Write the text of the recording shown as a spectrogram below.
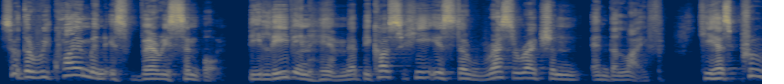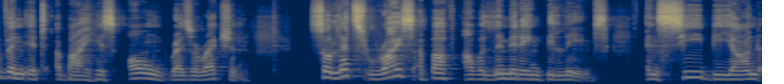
So the requirement is very simple believe in him because he is the resurrection and the life. He has proven it by his own resurrection. So let's rise above our limiting beliefs and see beyond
